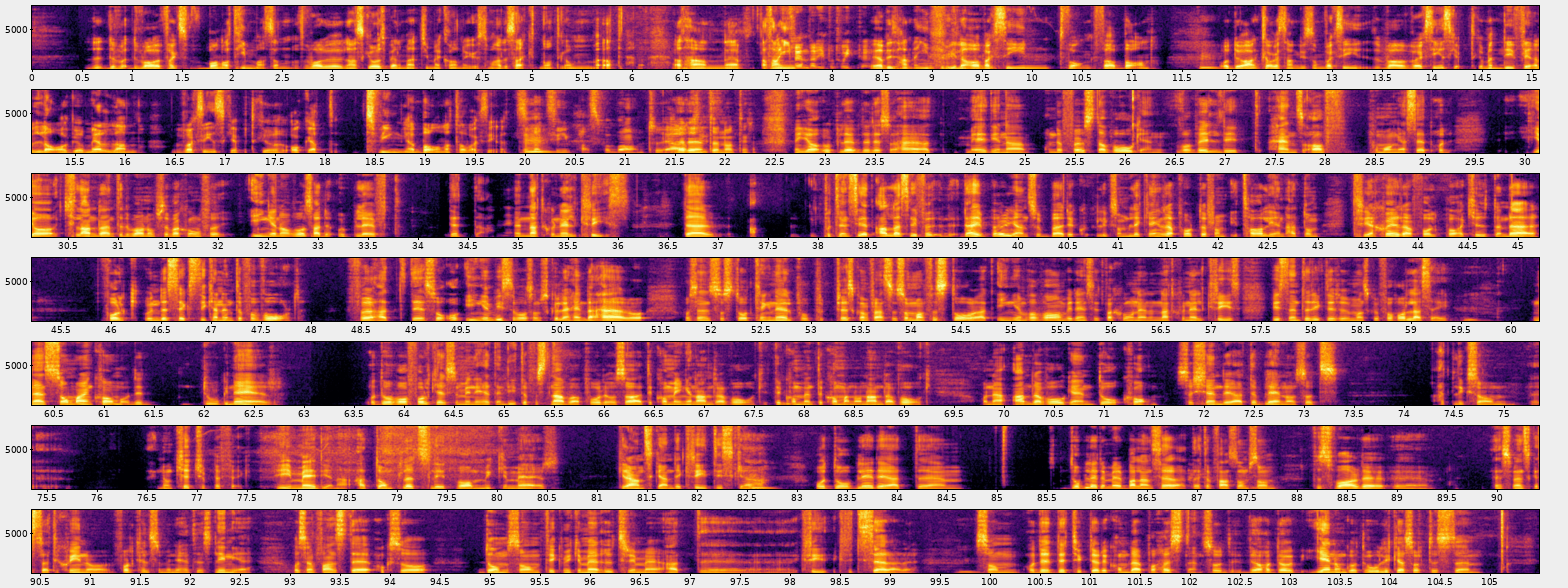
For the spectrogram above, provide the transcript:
det, det, var, det var faktiskt bara några timmar sedan så var det den här skådespelaren Matthew McConaughey som hade sagt någonting om att, att han, eh, att han, in, ja, han inte ville ha vaccintvång för barn. Och då anklagas han ju som vaccin, var vaccinskeptiker. Men det är flera lager mellan vaccinskeptiker och att tvinga barn att ta vaccinet. Vaccinpass för barn tror jag. Ja, är det inte någonting som... Men jag upplevde det så här att medierna under första vågen var väldigt hands-off på många sätt. Och jag klandrar inte, det var en observation för ingen av oss hade upplevt detta. En nationell kris. Där potentiellt allas liv, för där i början så började det liksom läcka in rapporter från Italien att de triagerar folk på akuten där. Folk under 60 kan inte få vård. För att det är så, och ingen visste vad som skulle hända här och, och sen så står Tegnell på presskonferensen så man förstår att ingen var van vid den situationen, en nationell kris, visste inte riktigt hur man skulle förhålla sig. När sommaren kom och det dog ner och då var Folkhälsomyndigheten lite för snabba på det och sa att det kommer ingen andra våg, det kommer inte komma någon andra våg. Och när andra vågen då kom så kände jag att det blev någon sorts, att liksom eh, någon ketchup-effekt i medierna. Att de plötsligt var mycket mer granskande, kritiska. Och då blev det att ehm, då blev det mer balanserat. Att det fanns de som försvarade eh, den svenska strategin och Folkhälsomyndighetens linje. Och sen fanns det också de som fick mycket mer utrymme att eh, kri- kritisera det. Som, och det, det tyckte jag det kom där på hösten. Så det, det, har, det har genomgått olika sorters, eh,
